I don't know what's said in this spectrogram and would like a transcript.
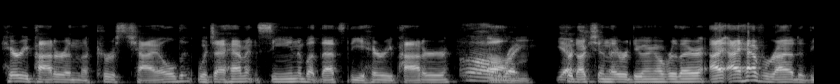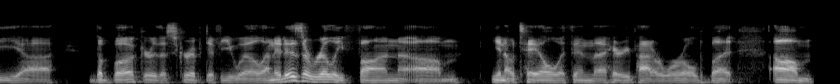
Harry Potter and the Cursed Child, which I haven't seen, but that's the Harry Potter Oh, um, right. Yes. production they were doing over there. I, I have read the uh, the book or the script, if you will, and it is a really fun, um, you know, tale within the Harry Potter world. But um,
